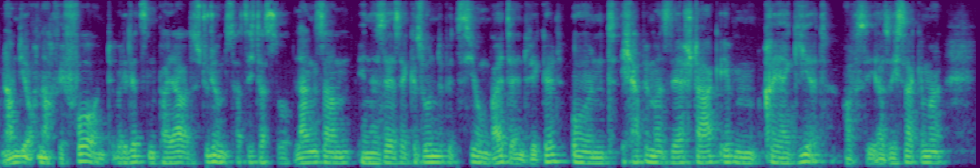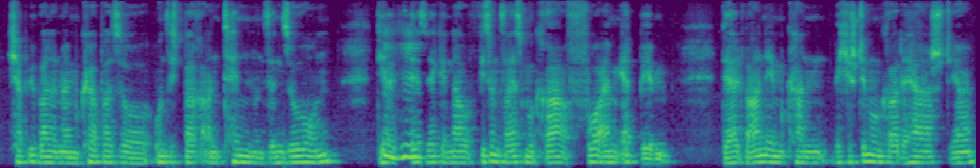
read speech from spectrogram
und haben die auch nach wie vor. Und über die letzten paar Jahre des Studiums hat sich das so langsam in eine sehr, sehr gesunde Beziehung weiterentwickelt. Und ich habe immer sehr stark eben reagiert auf sie. Also ich sage immer, ich habe überall in meinem Körper so unsichtbare Antennen und Sensoren, die halt mhm. sehr, sehr genau, wie so ein Seismograph vor einem Erdbeben, der halt wahrnehmen kann, welche Stimmung gerade herrscht, ja,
